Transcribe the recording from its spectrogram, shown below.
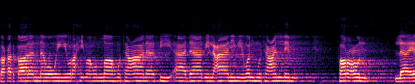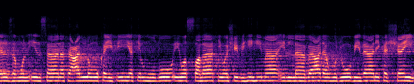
فقد قال النووي رحمه الله تعالى في آداب العالم والمتعلم فرع لا يلزم الإنسان تعلم كيفية الوضوء والصلاة وشبههما إلا بعد وجوب ذلك الشيء.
